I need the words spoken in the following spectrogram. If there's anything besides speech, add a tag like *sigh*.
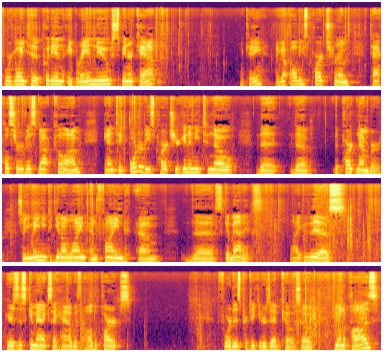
We're going to put in a brand new spinner cap. Okay, I got all these parts from tackleservice.com and to order these parts you're going to need to know the the the part number. So you may need to get online and find um, the schematics like this. Here's the schematics I have with all the parts for this particular Zebco. So if you want to pause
